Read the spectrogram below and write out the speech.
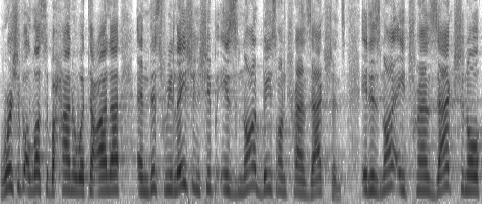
worship Allah subhanahu wa ta'ala, and this relationship is not based on transactions. It is not a transactional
